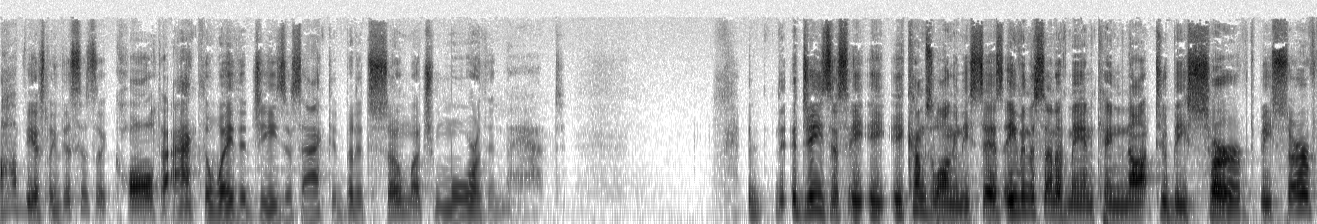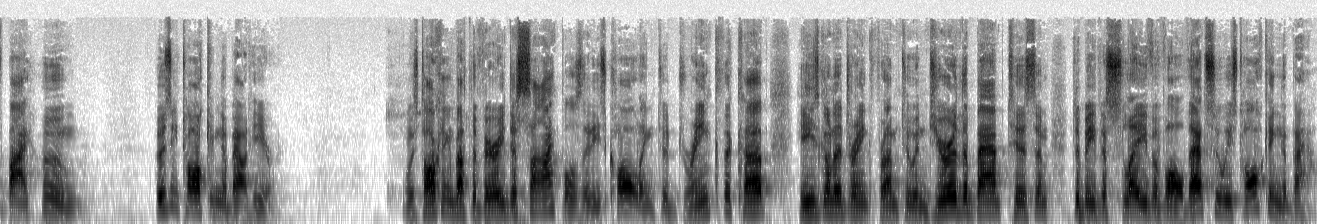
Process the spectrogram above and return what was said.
obviously, this is a call to act the way that Jesus acted, but it's so much more than that. Jesus, he, he, he, comes along and he says, Even the Son of Man came not to be served. Be served by whom? Who's he talking about here? Well, he's talking about the very disciples that he's calling to drink the cup he's going to drink from, to endure the baptism, to be the slave of all. That's who he's talking about.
